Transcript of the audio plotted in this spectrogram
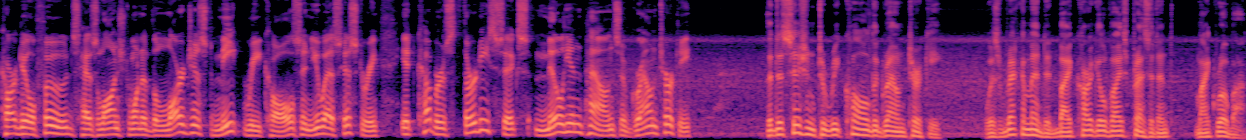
Cargill Foods has launched one of the largest meat recalls in U.S. history. It covers 36 million pounds of ground turkey. The decision to recall the ground turkey was recommended by Cargill Vice President Mike Robach.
